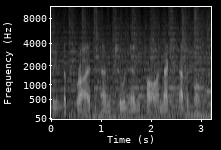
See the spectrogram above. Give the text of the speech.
please subscribe and tune in for our next episode.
